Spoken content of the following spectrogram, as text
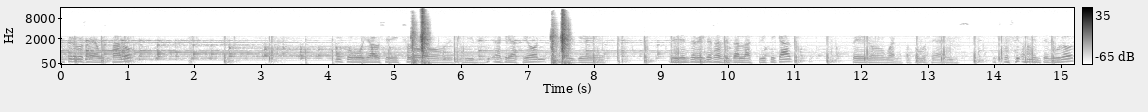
espero que os haya gustado. Y como ya os he dicho, es mi primera creación, así que evidentemente se aceptan las críticas, pero bueno, tampoco seáis excesivamente duros.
